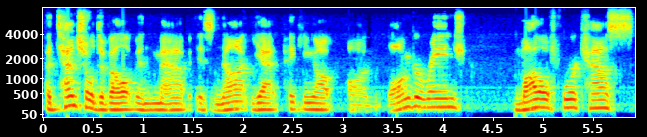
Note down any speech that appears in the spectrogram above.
potential development map is not yet picking up on longer range model forecasts,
